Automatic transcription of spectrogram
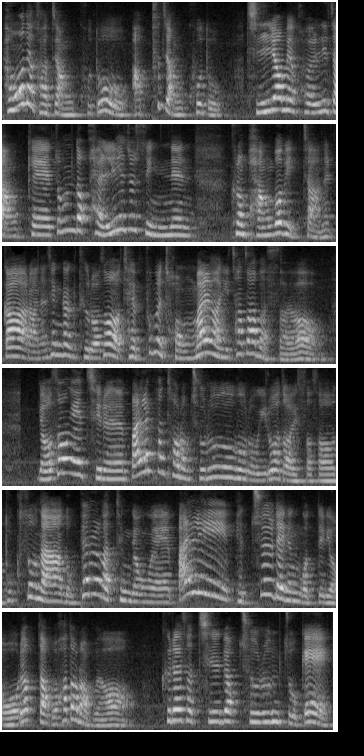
병원에 가지 않고도 아프지 않고도 질염에 걸리지 않게 좀 더 관리해줄 수 있는 그런 방법이 있지 않을까라는 생각이 들어서 제품을 정말 많이 찾아봤어요. 여성의 질은 빨래판처럼 주름으로 이루어져 있어서 독소나 노폐물 같은 경우에 빨리 배출되는 것들이 어렵다고 하더라고요. 그래서 질벽 주름 쪽에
